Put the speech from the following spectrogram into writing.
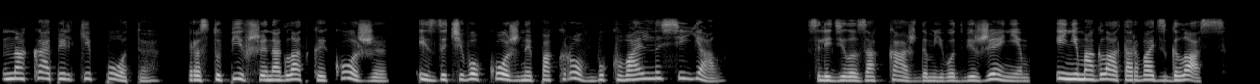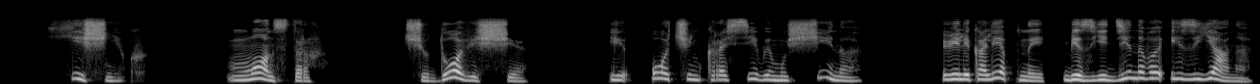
На капельки пота, проступившей на гладкой коже, из-за чего кожный покров буквально сиял. Следила за каждым его движением и не могла оторвать глаз. Хищник, монстр, чудовище и очень красивый мужчина, великолепный, без единого изъяна.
